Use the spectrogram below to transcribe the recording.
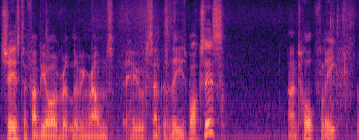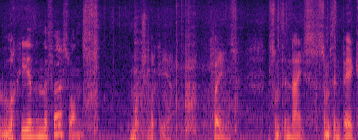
cheers to Fabio over at Living Realms who sent us these boxes. And hopefully luckier than the first ones. Much luckier. Please. Something nice. Something big.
